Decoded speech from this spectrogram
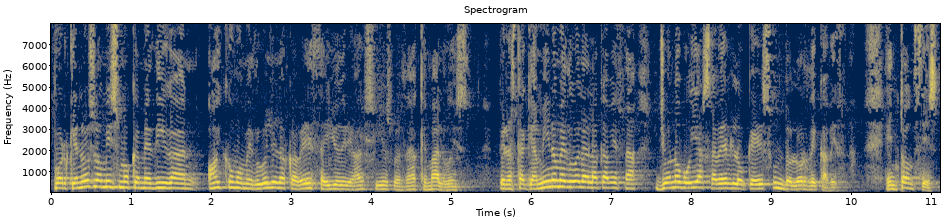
Porque no es lo mismo que me digan, ay, cómo me duele la cabeza, y yo diré, ay, sí, es verdad, qué malo es. Pero hasta que a mí no me duele la cabeza, yo no voy a saber lo que es un dolor de cabeza. Entonces,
